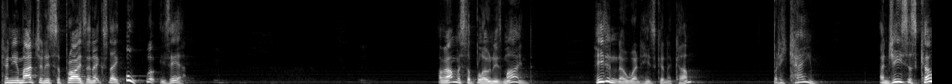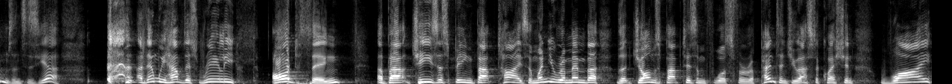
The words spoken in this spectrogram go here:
Can you imagine his surprise the next day? Oh, look, he's here. I mean, that must have blown his mind. He didn't know when he's going to come, but he came. And Jesus comes and says, Yeah. and then we have this really odd thing about Jesus being baptized. And when you remember that John's baptism was for repentance, you ask the question, why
